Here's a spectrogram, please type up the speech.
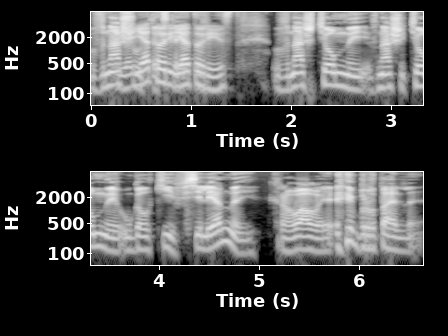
в нашу, я, я, тури, сказать, я турист. В, наш темный, в наши темные уголки вселенной, кровавые и брутальные,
